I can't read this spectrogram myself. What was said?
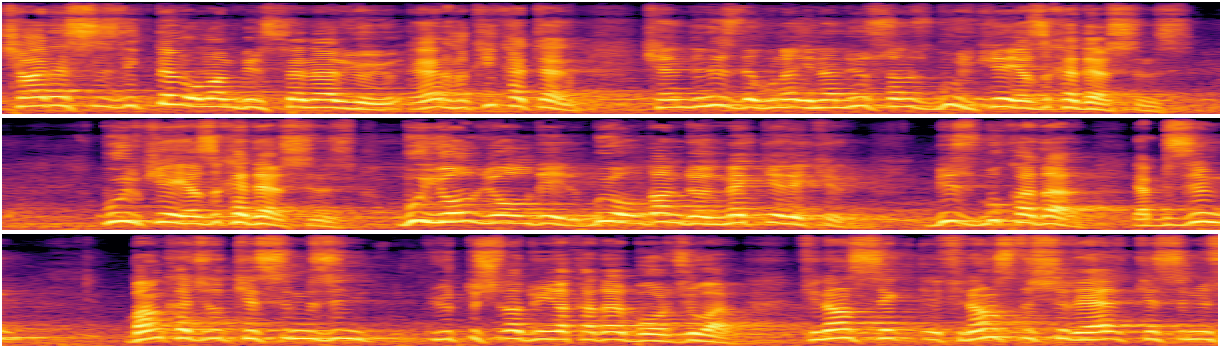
çaresizlikten olan bir senaryoyu eğer hakikaten kendiniz de buna inanıyorsanız bu ülkeye yazık edersiniz. Bu ülkeye yazık edersiniz. Bu yol yol değil. Bu yoldan dönmek gerekir. Biz bu kadar ya bizim bankacılık kesimimizin yurt dışına dünya kadar borcu var. Finans e, finans dışı reel kesimin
